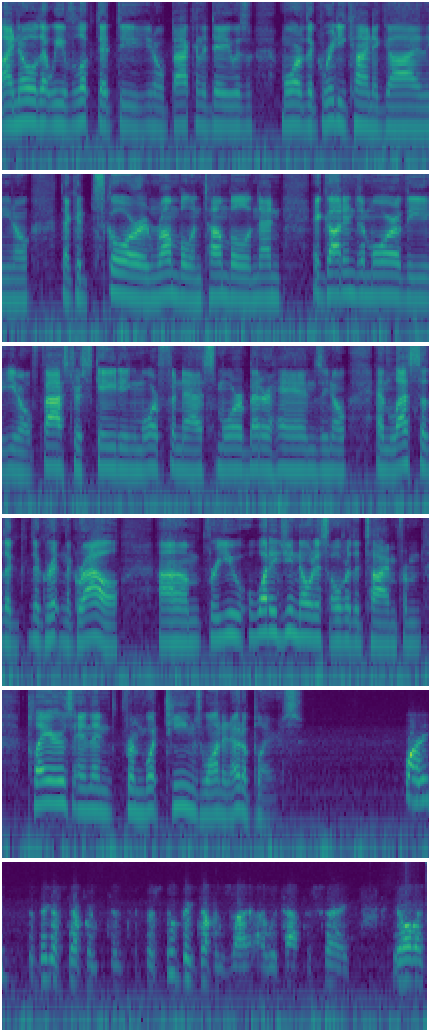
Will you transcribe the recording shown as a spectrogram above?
I know that we've looked at the, you know, back in the day was more of the gritty kind of guy, you know, that could score and rumble and tumble and then it got into more of the, you know, faster skating, more finesse, more better hands, you know, and less of the the grit and the growl. Um, for you, what did you notice over the time from players and then from what teams wanted out of players? Well, I think the biggest difference, there's two big differences I, I would have to say. You know, like,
